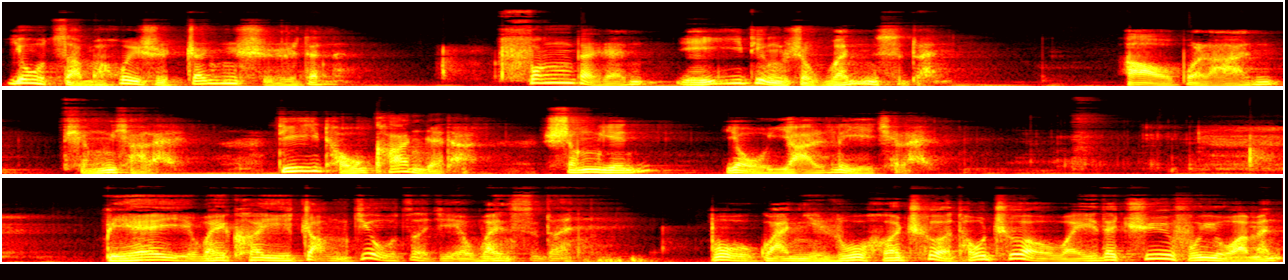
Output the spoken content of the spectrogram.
又怎么会是真实的呢？疯的人一定是温斯顿。奥布兰停下来，低头看着他，声音又严厉起来。别以为可以拯救自己，温斯顿。不管你如何彻头彻尾的屈服于我们，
